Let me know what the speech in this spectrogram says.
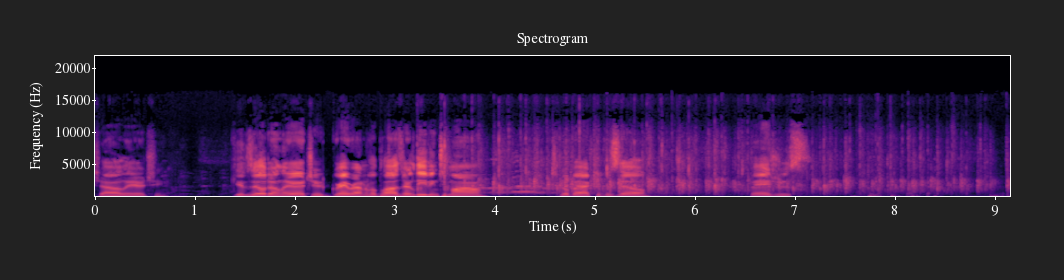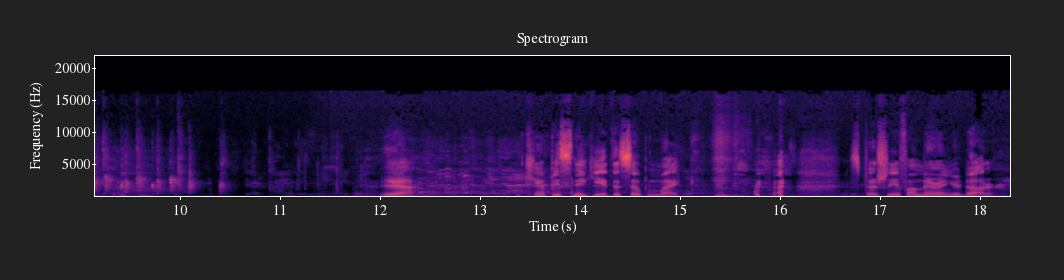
Ciao, Laerci. Give Zilda and Laerci a great round of applause. They're leaving tomorrow to go back to Brazil. Beijos. yeah. You can't be sneaky at this open mic. Especially if I'm marrying your daughter.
